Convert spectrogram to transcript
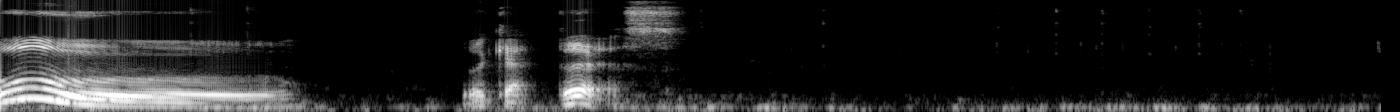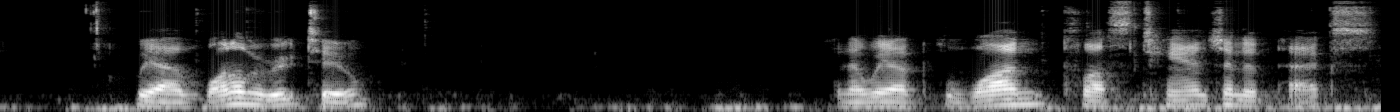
Ooh! Look at this. We have 1 over root 2. And then we have 1 plus tangent of x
